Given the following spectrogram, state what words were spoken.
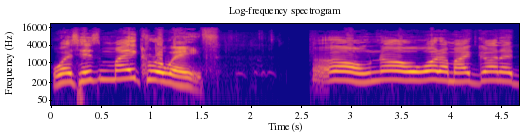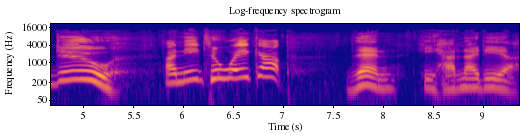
was his microwave. Oh no, what am I gonna do? I need to wake up. Then he had an idea.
